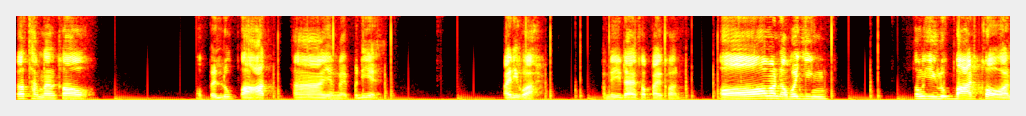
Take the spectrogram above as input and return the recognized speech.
ก็ทางนั้นเขาเอาเป็นลูกบาสอ่า ยังไงปะเนี่ย ไปดีกว่า อันนี้ได้ก็ไปก่อน อ๋อ มันเอาไว้ยิง ต้องยิงลูกบาสก่อน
